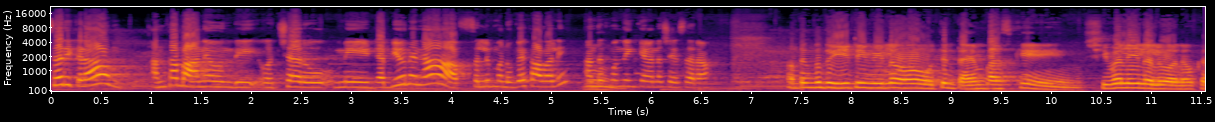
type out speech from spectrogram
సార్ ఇక్కడ అంతా బానే ఉంది. వచ్చారు. మీ డెబ్యూనేనా ఫిల్మ్ నువ్వే కావాలి? అంతకుముందు ఇంకేమైనా చేశారా? అంతకుముందు ఈటీవీలో వచ్చిన టైం పాస్కి శివలీలలు అనే ఒక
